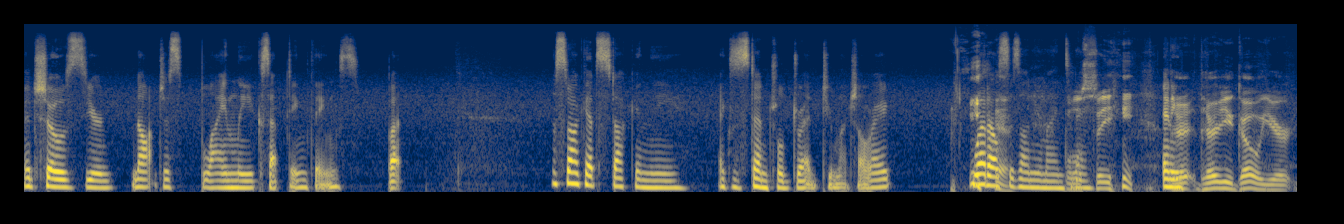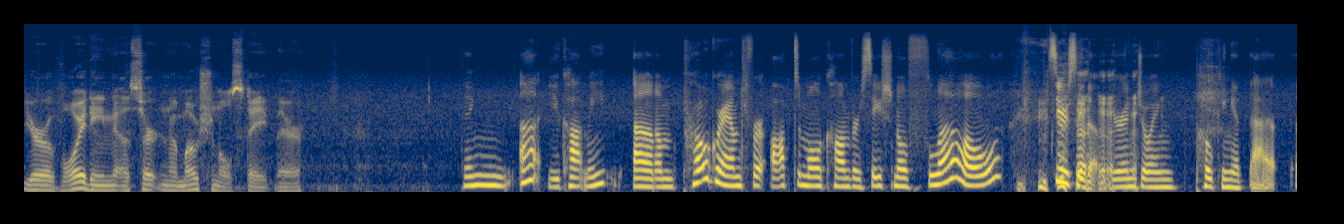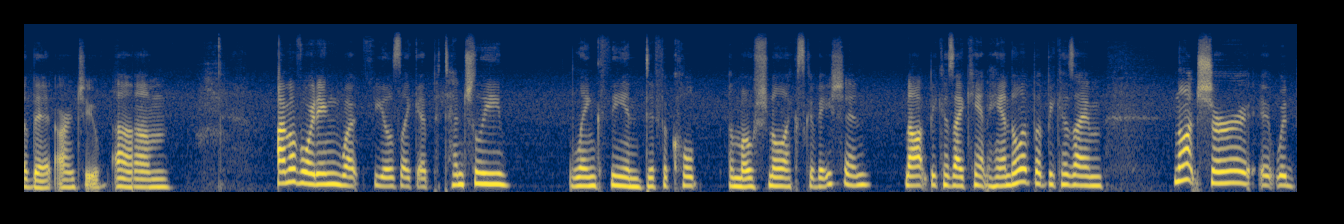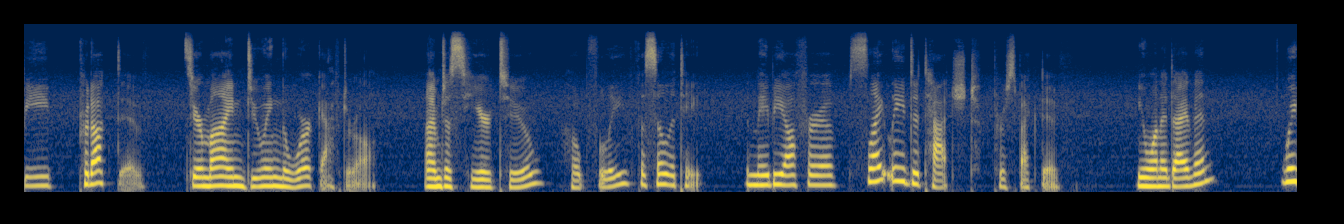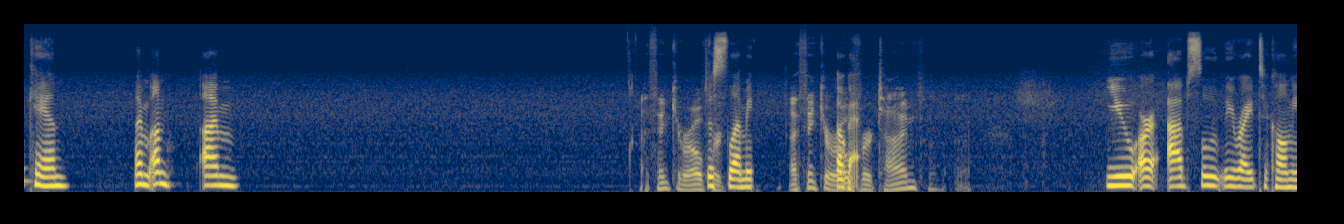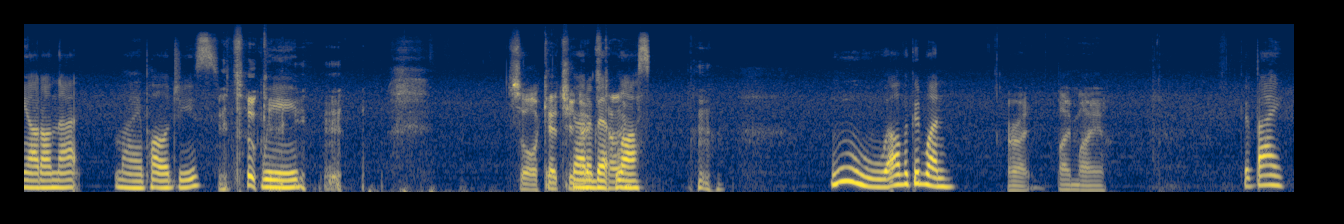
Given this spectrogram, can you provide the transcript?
It shows you're not just blindly accepting things, but let's not get stuck in the existential dread too much, all right? What else is on your mind today? Well, see, Any- there, there you go. You're you're avoiding a certain emotional state there. Thing, ah, you caught me. Um, programmed for optimal conversational flow. Seriously though, you're enjoying poking at that a bit, aren't you? Um, I'm avoiding what feels like a potentially lengthy and difficult emotional excavation. Not because I can't handle it, but because I'm not sure it would be productive. It's your mind doing the work after all. I'm just here to, hopefully, facilitate and maybe offer a slightly detached perspective. You want to dive in? We can. I'm I'm I'm I think you're over. just let me I think you're Okay. over time. You are absolutely right to call me out on that. My apologies. It's okay. We so I'll catch you got a bit time. lost. Ooh, I'll have a good one. All right. Bye, Maya. Goodbye.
